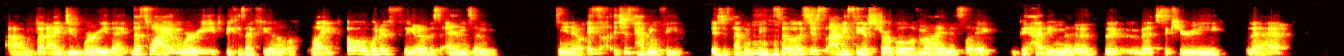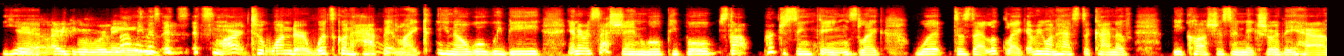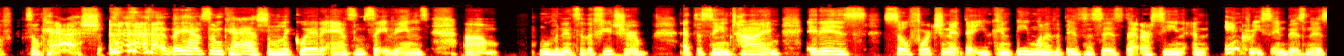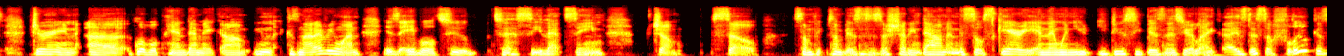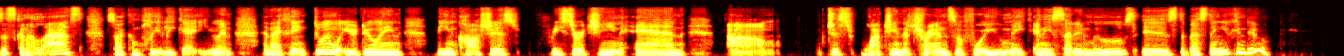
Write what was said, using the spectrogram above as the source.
Um, but I do worry that that's why I'm worried because I feel like, oh, what if you know this ends and you know it's it's just having faith. It's just having faith. Mm-hmm. So it's just obviously a struggle of mine is like having the, the that security that yeah, you know, everything will remain. I mean, it's, it's it's smart to wonder what's going to happen. Like, you know, will we be in a recession? Will people stop purchasing things? Like, what does that look like? Everyone has to kind of be cautious and make sure they have some cash. they have some cash, some liquid, and some savings. Um, moving into the future. At the same time, it is so fortunate that you can be one of the businesses that are seeing an increase in business during a global pandemic, because um, not everyone is able to to see that same jump. So some some businesses are shutting down and it's so scary and then when you you do see business you're like is this a fluke is this going to last so i completely get you and and i think doing what you're doing being cautious researching and um, just watching the trends before you make any sudden moves is the best thing you can do.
